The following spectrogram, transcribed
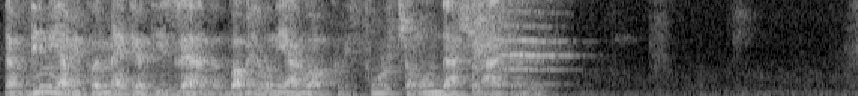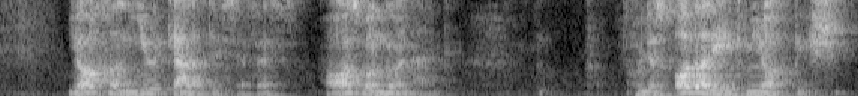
Rav Dimi, amikor megjött Izraelből Babilóniába, akkor egy furcsa mondáson állt elő. Jachal Jilkálat összefesz, ha azt gondolnánk, hogy az adalék miatt is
